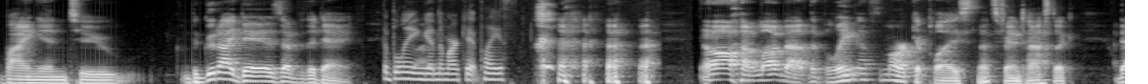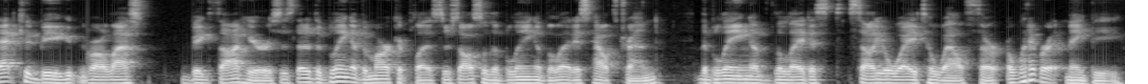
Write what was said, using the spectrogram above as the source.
buying into the good ideas of the day. The bling in the marketplace. Oh, I love that. The bling of the marketplace. That's fantastic. That could be our last big thought here is, is there the bling of the marketplace. There's also the bling of the latest health trend, the bling of the latest sell your way to wealth or, or whatever it may be.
